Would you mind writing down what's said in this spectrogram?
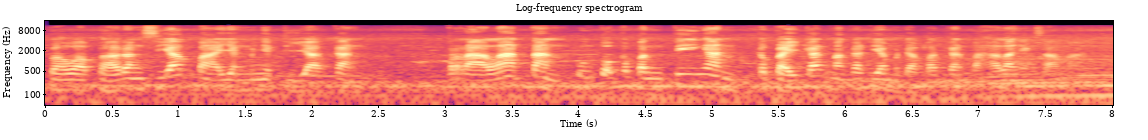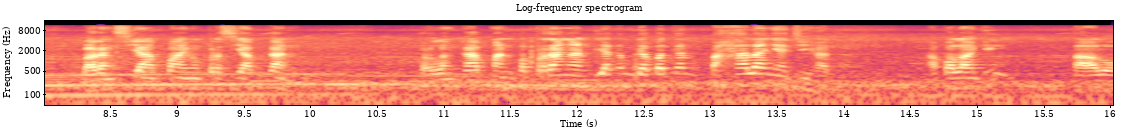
bahwa barang siapa yang menyediakan peralatan untuk kepentingan kebaikan maka dia mendapatkan pahala yang sama. Barang siapa yang mempersiapkan perlengkapan peperangan dia akan mendapatkan pahalanya jihad. Apalagi kalau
